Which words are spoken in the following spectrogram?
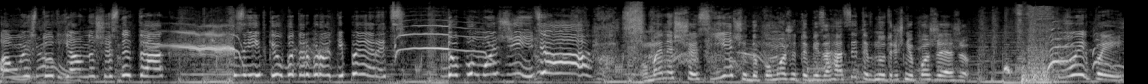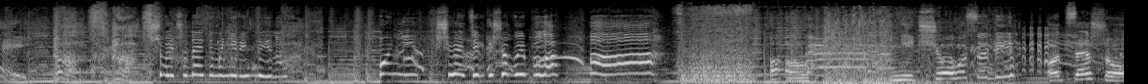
А ось тут явно щось не так. Звідки у бутерброді перець? Допоможіть! А! У мене щось є, що допоможе тобі загасити внутрішню пожежу. Випий! Швидше дайте мені рідину. О, ні, що я тільки що випила. А! Нічого собі! Оце шоу.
